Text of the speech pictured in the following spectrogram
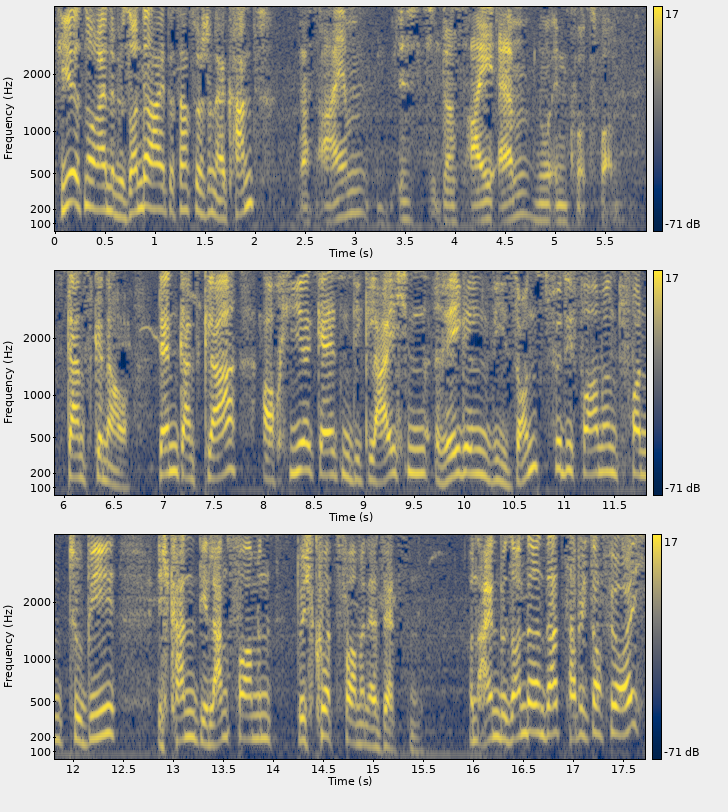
Hier ist noch eine Besonderheit, das hast du schon erkannt. Das I am ist das I am nur in Kurzform. Ganz genau. Denn ganz klar, auch hier gelten die gleichen Regeln wie sonst für die Formen von to be. Ich kann die Langformen durch Kurzformen ersetzen. Und einen besonderen Satz habe ich doch für euch.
